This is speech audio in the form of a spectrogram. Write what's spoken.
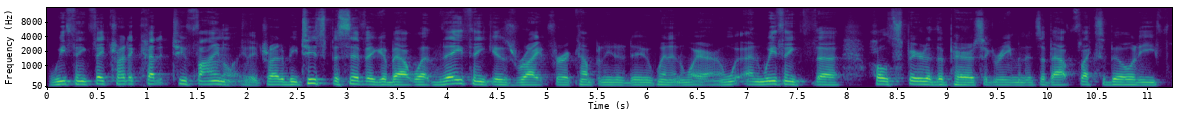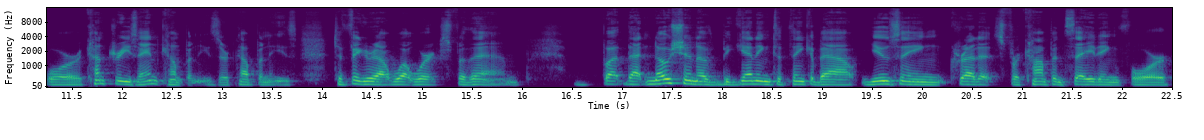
we think they try to cut it too finely. They try to be too specific about what they think is right for a company to do when and where. And, we, and we think the whole spirit of the Paris Agreement is about flexibility for countries and companies, their companies, to figure out what works for them. But that notion of beginning to think about using credits for compensating for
